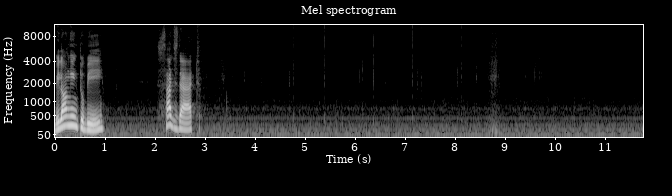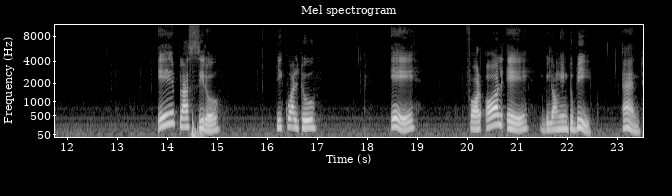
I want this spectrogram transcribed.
belonging to B such that A plus 0 equal to A for all A belonging to B. And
